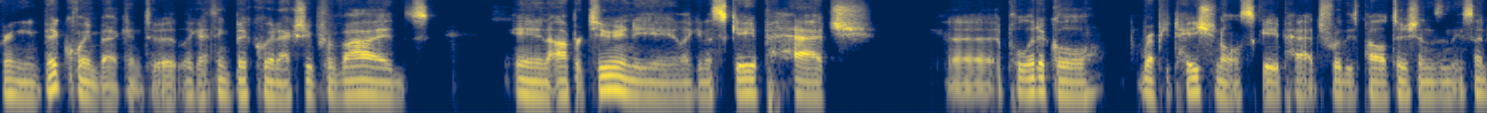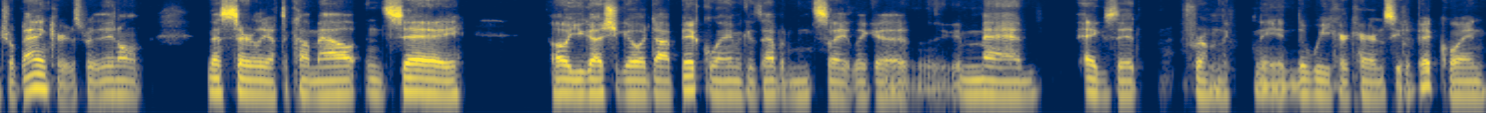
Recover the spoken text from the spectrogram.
bringing bitcoin back into it like i think bitcoin actually provides an opportunity like an escape hatch uh, a political reputational escape hatch for these politicians and these central bankers where they don't necessarily have to come out and say oh you guys should go adopt bitcoin because that would incite like a, a mad exit from the, the, the weaker currency to Bitcoin,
